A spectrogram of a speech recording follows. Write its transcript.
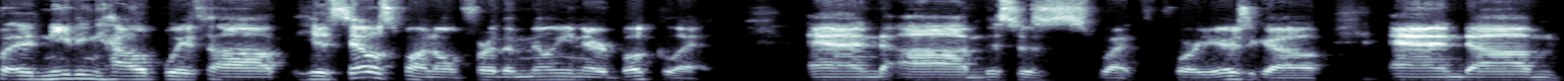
needing help with uh, his sales funnel for the Millionaire Booklet. And um, this was what four years ago. And um,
